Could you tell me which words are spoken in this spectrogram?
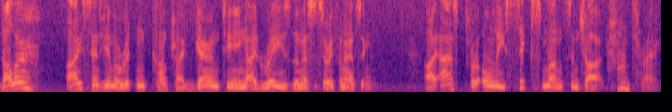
Dollar, I sent him a written contract guaranteeing I'd raise the necessary financing. I asked for only six months in charge. Contract.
